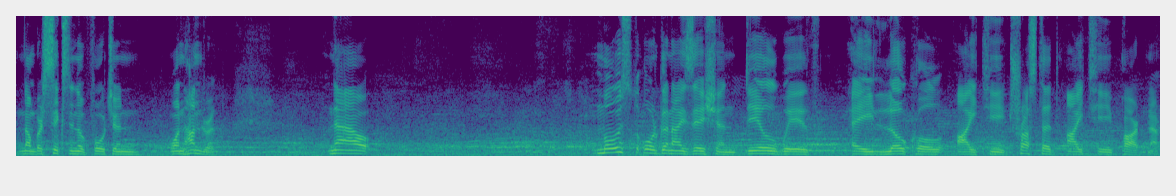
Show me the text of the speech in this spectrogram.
number 16 of Fortune 100. Now, most organizations deal with a local IT, trusted IT partner.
